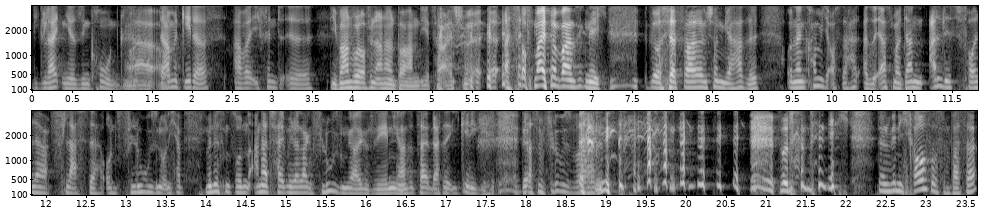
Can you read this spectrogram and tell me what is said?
die gleiten ja synchron quasi. Ja, Damit geht das, aber ich finde, äh, Die waren wohl auf den anderen Bahnen, die Vereinsschwimmer. äh, also auf meiner waren sie nicht. So, das war dann schon ein Gehassel. Und dann komme ich aus der Halle, also erstmal dann alles voller Pflaster und Flusen. Und ich habe mindestens so einen anderthalb Meter langen Flusen gesehen die ganze Zeit und dachte, ich gehe das ein Flus war. So, dann bin ich, dann bin ich raus aus dem Wasser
